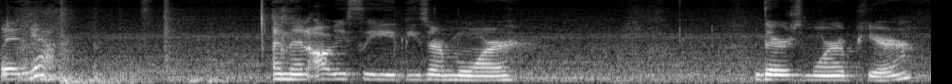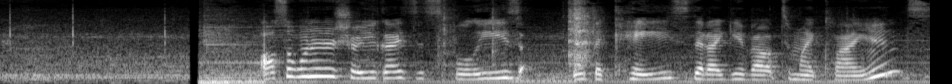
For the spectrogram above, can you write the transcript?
And yeah. And then obviously these are more there's more up here. Also wanted to show you guys the spoolies with the case that I give out to my clients.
